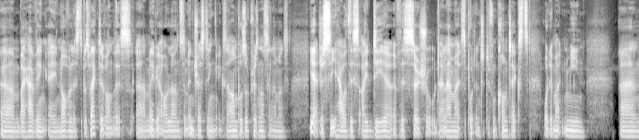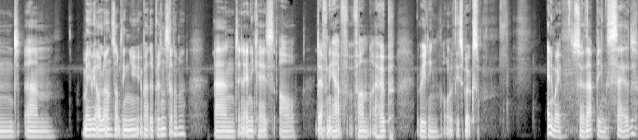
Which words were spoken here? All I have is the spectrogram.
um, by having a novelist's perspective on this. Uh, maybe I'll learn some interesting examples of prisoner's dilemmas. Yeah, just see how this idea of this social dilemma is put into different contexts, what it might mean, and um, maybe I'll learn something new about the prisoner's dilemma. And in any case, I'll definitely have fun, I hope, reading all of these books. Anyway, so that being said,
